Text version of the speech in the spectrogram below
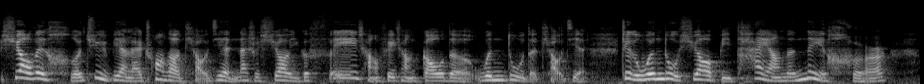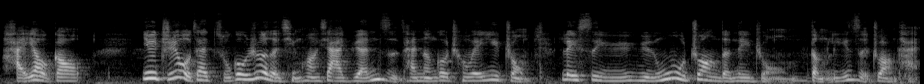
需要为核聚变来创造条件，那是需要一个非常非常高的温度的条件。这个温度需要比太阳的内核还要高。因为只有在足够热的情况下，原子才能够成为一种类似于云雾状的那种等离子状态。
